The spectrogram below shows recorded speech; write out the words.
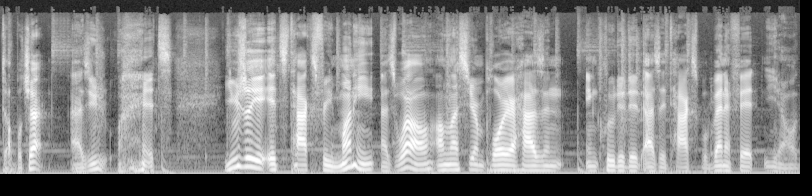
double check, as usual. it's usually it's tax-free money as well, unless your employer hasn't included it as a taxable benefit. You know,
